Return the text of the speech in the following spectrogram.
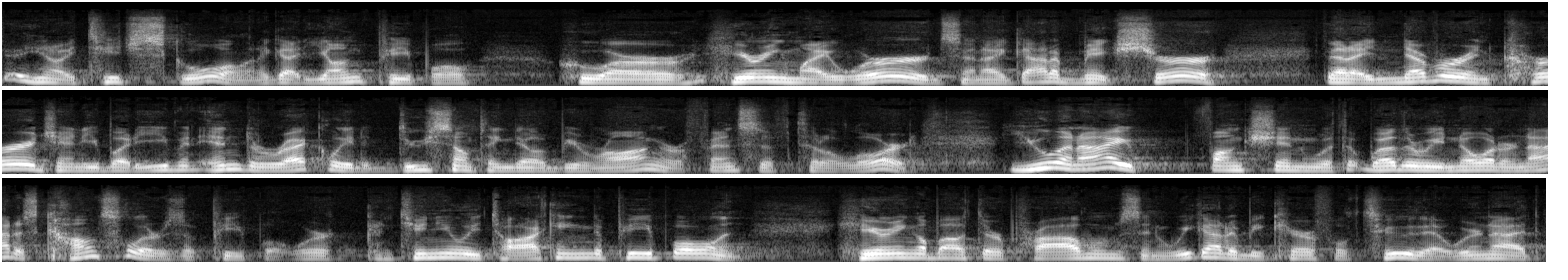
you know, I teach school and I got young people who are hearing my words, and I got to make sure that I never encourage anybody, even indirectly, to do something that would be wrong or offensive to the Lord. You and I function with whether we know it or not as counselors of people. We're continually talking to people and hearing about their problems, and we got to be careful too that we're not,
